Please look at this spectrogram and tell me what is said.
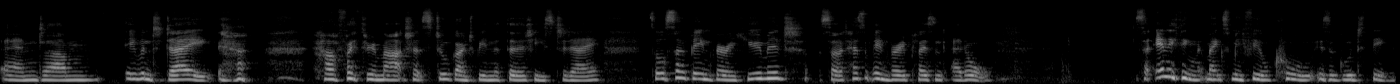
And um, even today, halfway through March, it's still going to be in the 30s today. It's also been very humid, so it hasn't been very pleasant at all. So anything that makes me feel cool is a good thing.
